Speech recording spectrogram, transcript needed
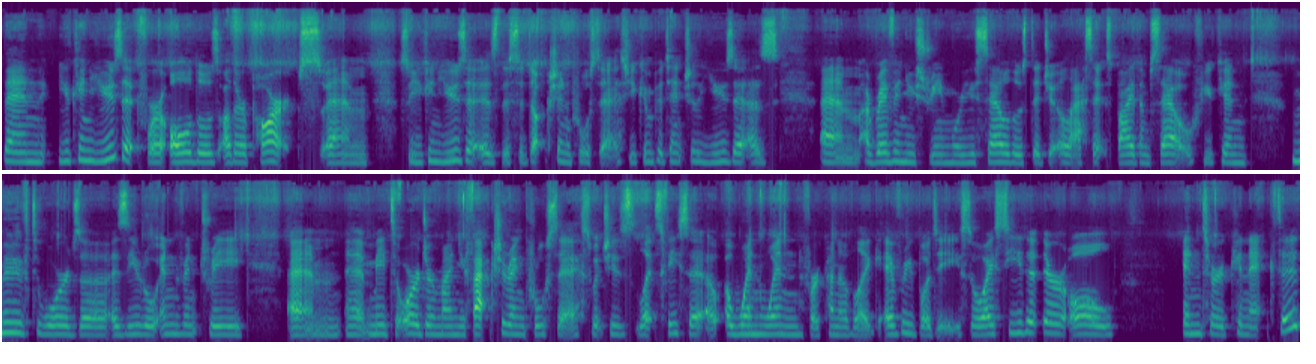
then you can use it for all those other parts. Um, so you can use it as the seduction process. You can potentially use it as um, a revenue stream where you sell those digital assets by themselves. You can move towards a, a zero inventory um, uh, made to order manufacturing process, which is, let's face it, a, a win win for kind of like everybody. So I see that they're all interconnected,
